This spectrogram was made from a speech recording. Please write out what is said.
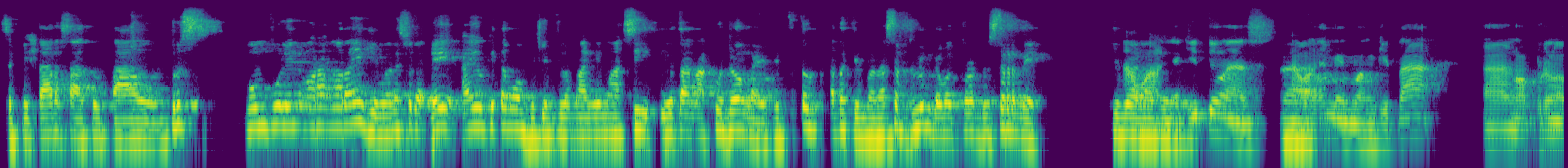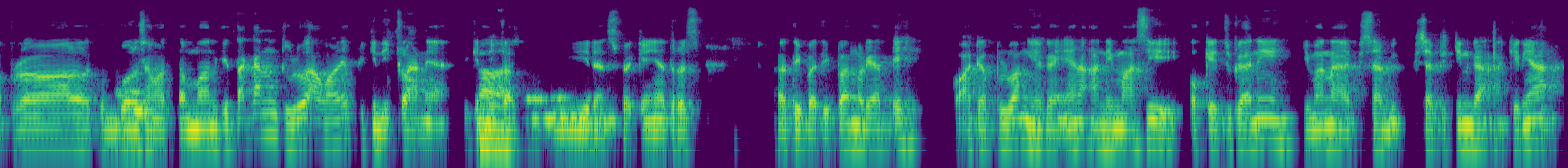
Sekitar satu tahun. Terus ngumpulin orang-orangnya gimana sudah? Eh, ayo kita mau bikin film animasi, ikutan aku dong kayak gitu tuh atau gimana? Sebelum dapat produser nih. Gimana Awalnya tuh? gitu mas. Nah. Awalnya memang kita uh, ngobrol-ngobrol, kumpul sama teman. Kita kan dulu awalnya bikin iklan ya, bikin ah. iklan dan sebagainya. Terus uh, tiba-tiba ngelihat, eh kok ada peluang ya kayaknya animasi oke okay juga nih gimana bisa bisa bikin kan akhirnya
